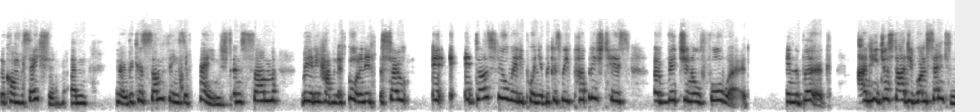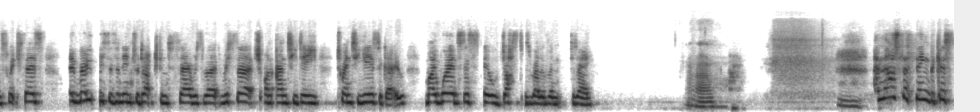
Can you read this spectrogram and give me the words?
the conversation. Um, you know, because some things have changed and some really haven't at all. And it, so it, it, it does feel really poignant because we've published his original foreword in the book, and he just added one sentence which says, I wrote this as an introduction to Sara's research on anti D 20 years ago. My words are still just as relevant today. Wow. And that's the thing, because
